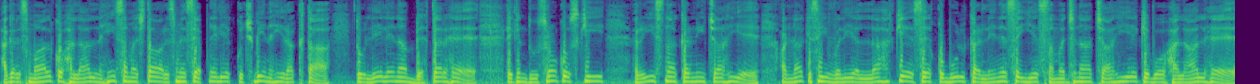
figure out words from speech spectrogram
اگر اس مال کو حلال نہیں سمجھتا اور اس میں سے اپنے لیے کچھ بھی نہیں رکھتا تو لے لینا بہتر ہے، لیکن دوسروں کو اس کی ریس نہ کرنی چاہیے اور نہ کسی ولی اللہ کے اسے قبول کر لینے سے یہ سمجھنا چاہیے کہ وہ حلال ہے۔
